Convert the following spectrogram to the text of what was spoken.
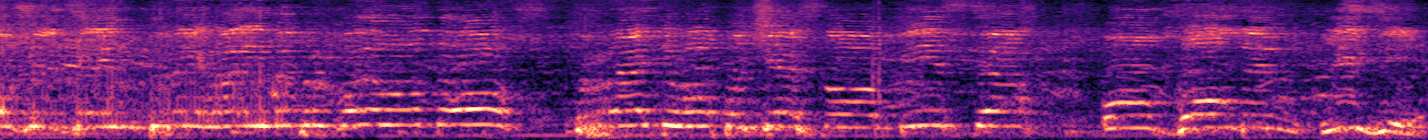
Продовжується інтрига і ми приходимо до третього почесного місця у Golden Лізі.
